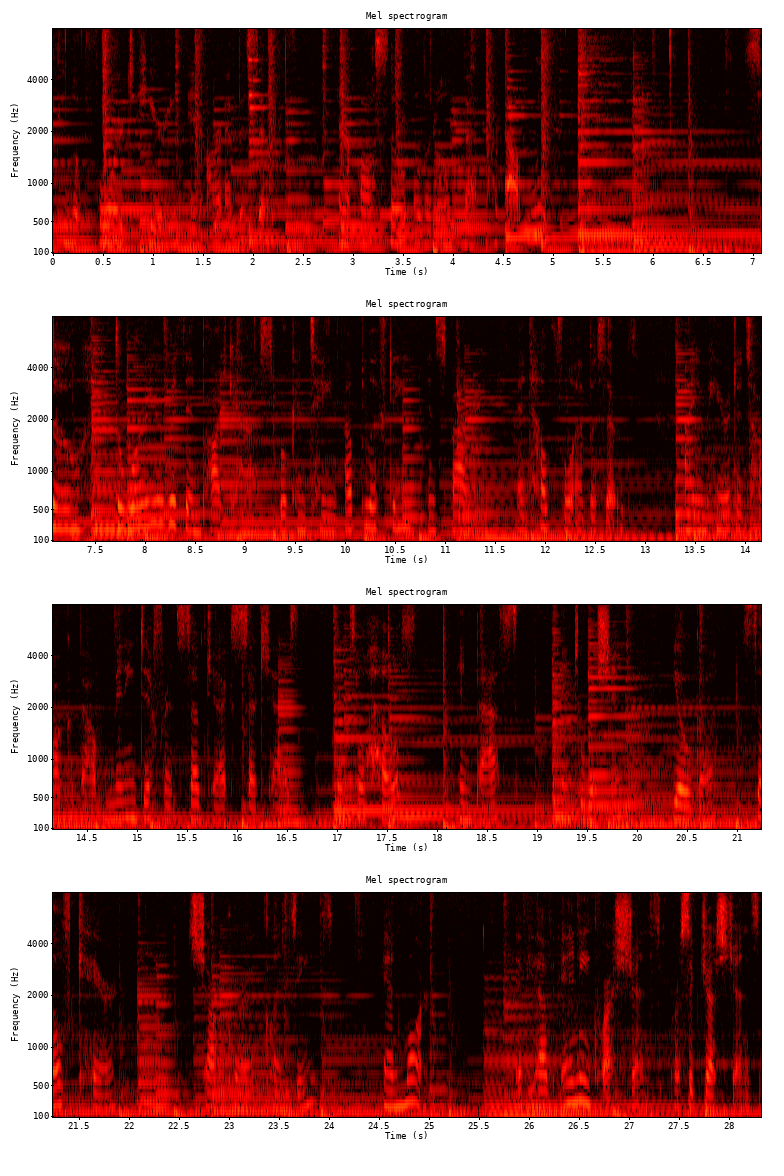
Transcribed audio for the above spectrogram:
can look forward to hearing in our episodes, and also a little bit about me. So, the Warrior Within podcast will contain uplifting, inspiring, and helpful episodes. I am here to talk about many different subjects such as mental health, empaths, intuition, yoga, self care, chakra cleansings, and more. If you have any questions or suggestions,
